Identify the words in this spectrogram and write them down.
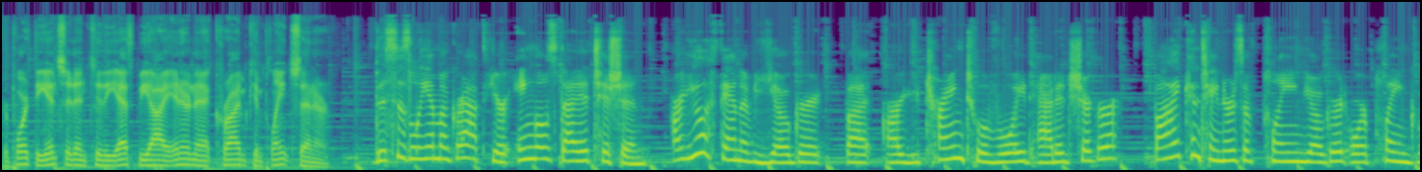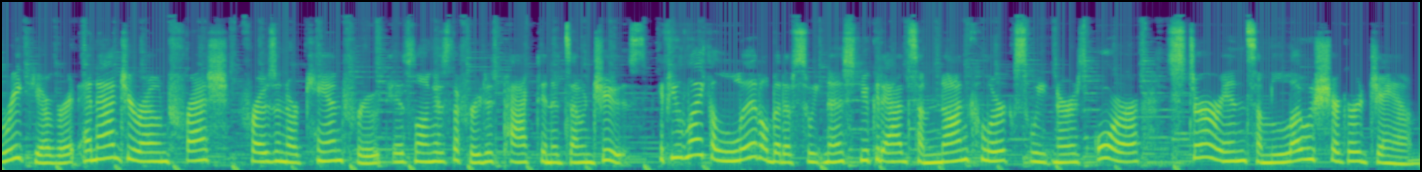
report the incident to the FBI Internet Crime Complaint Center. This is Leah McGrath, your Ingles dietitian. Are you a fan of yogurt, but are you trying to avoid added sugar? Buy containers of plain yogurt or plain Greek yogurt and add your own fresh, frozen, or canned fruit as long as the fruit is packed in its own juice. If you like a little bit of sweetness, you could add some non caloric sweeteners or stir in some low sugar jam.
